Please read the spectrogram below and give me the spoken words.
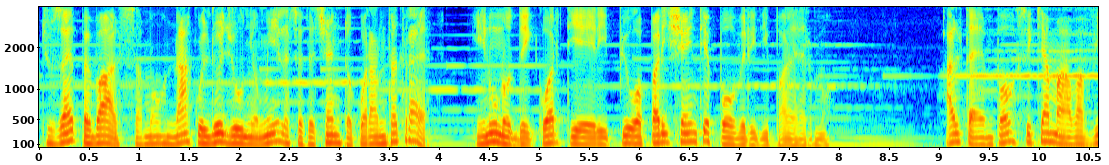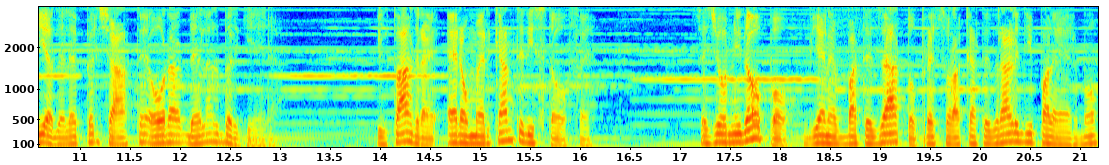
Giuseppe Balsamo nacque il 2 giugno 1743 in uno dei quartieri più appariscenti e poveri di Palermo. Al tempo si chiamava Via delle Perciate, ora dell'Alberghiera. Il padre era un mercante di stoffe. Sei giorni dopo viene battezzato presso la cattedrale di Palermo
